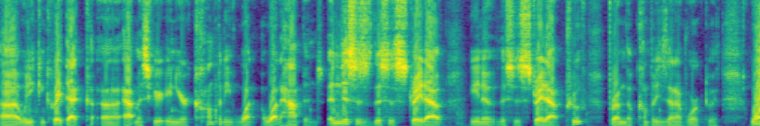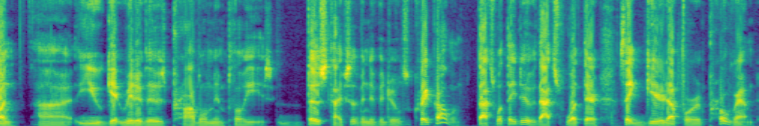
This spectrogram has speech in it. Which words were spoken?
Uh, when you can create that uh, atmosphere in your company, what what happens? And this is this is straight out, you know, this is straight out proof from the companies that I've worked with. One, uh, you get rid of those problem employees. Those types of individuals create problems. That's what they do. That's what they're say geared up for, and programmed.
